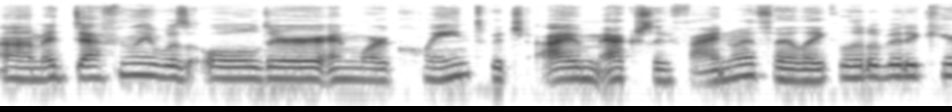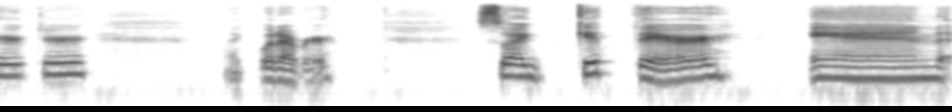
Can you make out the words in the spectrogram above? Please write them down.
Um, it definitely was older and more quaint, which I'm actually fine with. I like a little bit of character, like whatever. So I get there and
